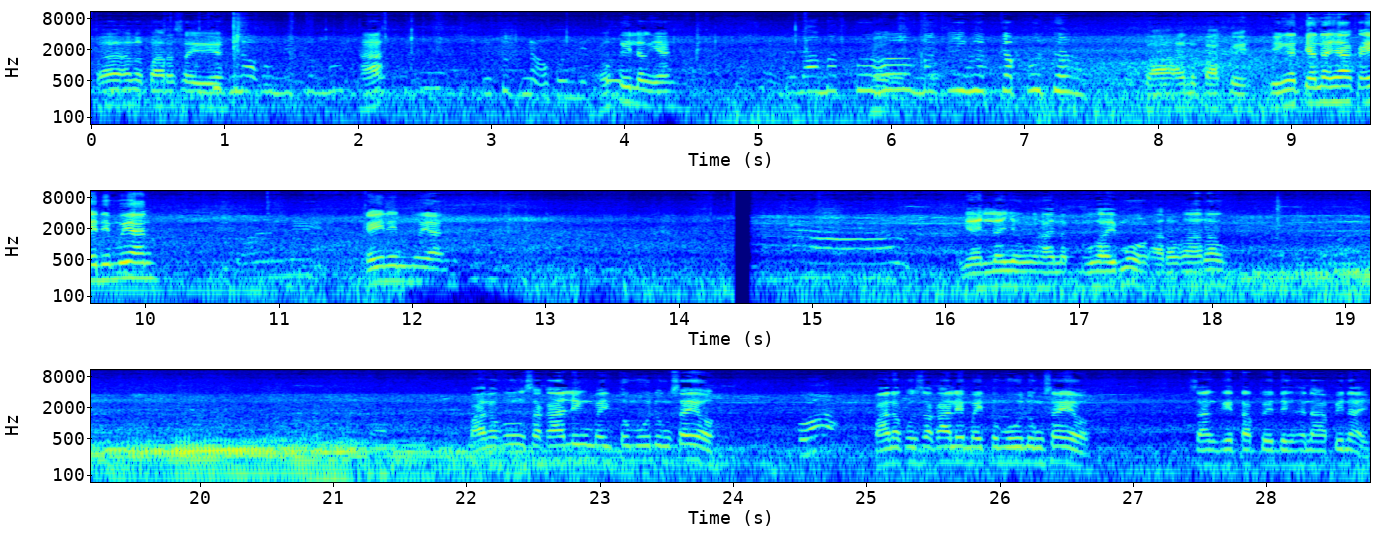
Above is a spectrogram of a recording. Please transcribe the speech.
Para, ano para sa iyo yan? Busog na ako nito mo. Ha? Busog na ako nito. Okay lang yan. Salamat po Oo. ha. Mag-ingat ka po sir. Pa, ano pa ako eh. Ingat ka na, ha? Kainin mo yan. Kainin mo yan. Yan lang yung hanap buhay mo, araw-araw. Paano kung sakaling may tumulong sa'yo? Po. Paano kung sakaling may tumulong sa'yo? Saan kita pwedeng hanapin ay?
